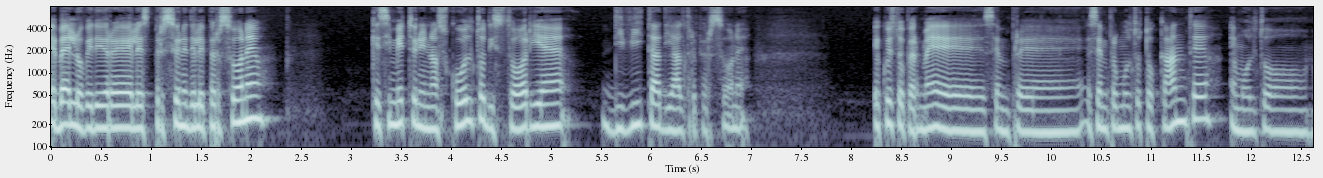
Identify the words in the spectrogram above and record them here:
è bello vedere le espressioni delle persone che si mettono in ascolto di storie di vita di altre persone. E questo per me è sempre, è sempre molto toccante e molto,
